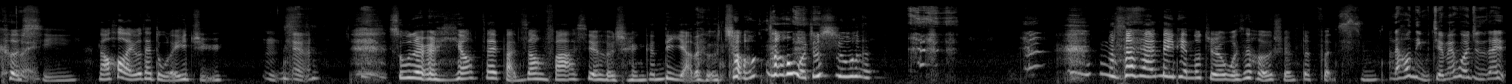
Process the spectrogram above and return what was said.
可惜。然后后来又再赌了一局，嗯嗯，输的人要在板上发谢和弦跟莉亚的合照，然后我就输了。那大家那天都觉得我是和弦的粉丝，然后你们姐妹会就是在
